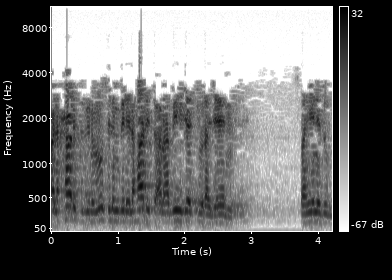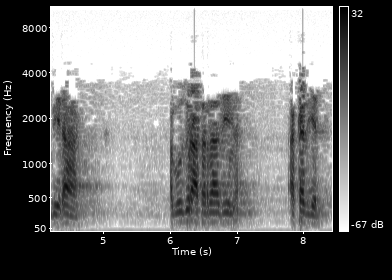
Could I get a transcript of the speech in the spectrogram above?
عن حارث بن مسلم بن الحارث عن أبيه جد رجعين. صحيح دبيرها أبو زرعة الرازي أكذب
